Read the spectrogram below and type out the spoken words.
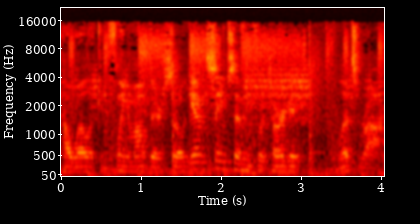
how well it can fling them out there. So again, same 70 foot target. Let's rock.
